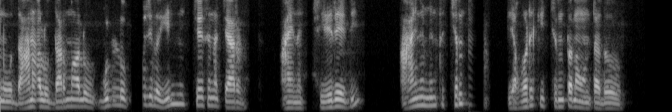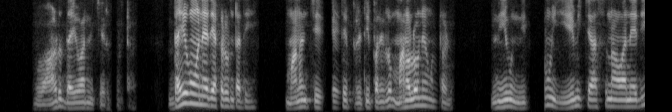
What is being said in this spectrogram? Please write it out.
నువ్వు దానాలు ధర్మాలు గుళ్ళు పూజలు ఎన్ని చేసినా చేరడు. ఆయన చేరేది ఆయన మింత చింతన ఎవరికి చింతన ఉంటుందో వాడు దైవాన్ని చేరుకుంటాడు. దైవం అనేది ఎక్కడ ఉంటుంది? మనం చేసే ప్రతి పనిలో మనలోనే ఉంటాడు. నీవు నిత్యం ఏమి చేస్తున్నావు అనేది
